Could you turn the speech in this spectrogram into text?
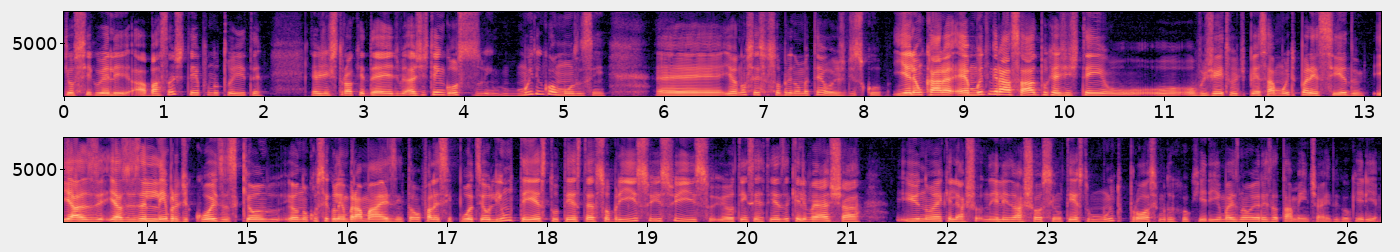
que eu sigo ele há bastante tempo no Twitter. E a gente troca ideia. A gente tem gostos muito incomuns, assim. É, eu não sei seu sobrenome até hoje, desculpa. E ele é um cara, é muito engraçado porque a gente tem o, o, o jeito de pensar muito parecido e, as, e às vezes ele lembra de coisas que eu, eu não consigo lembrar mais. Então eu falei assim, putz, eu li um texto, o texto é sobre isso, isso e isso. Eu tenho certeza que ele vai achar. E não é que ele achou, ele achou assim um texto muito próximo do que eu queria, mas não era exatamente ainda o que eu queria.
